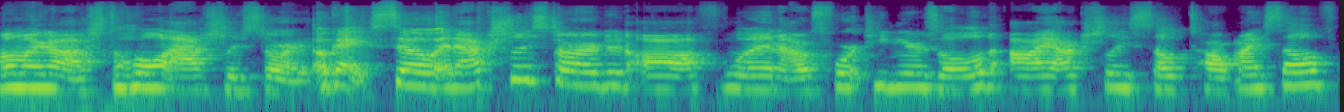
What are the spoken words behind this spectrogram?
Oh my gosh, the whole Ashley story. Okay, so it actually started off when I was 14 years old. I actually self taught myself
